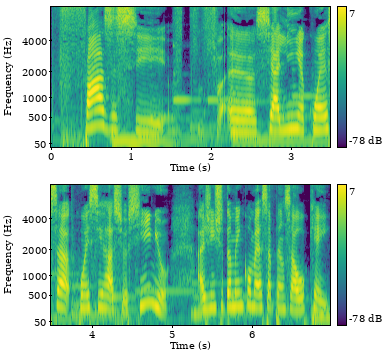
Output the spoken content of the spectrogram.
faz esse uh, se alinha com essa com esse raciocínio, a gente também começa a pensar, OK,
